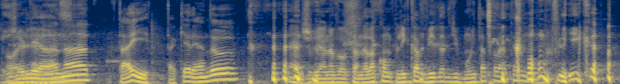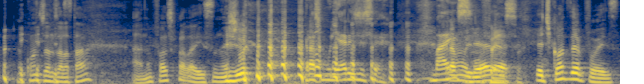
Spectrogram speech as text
Juliana tá aí, tá querendo. É, Juliana voltando, ela complica a vida de muito atleta aí. Complica. Há quantos anos ela tá? Ah, não posso falar isso, né, Ju? Para as mulheres isso é. Mas, mulher, é- ofensa. eu te conto depois.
